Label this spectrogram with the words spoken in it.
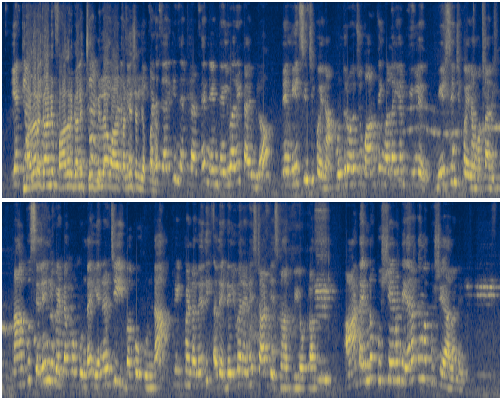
మదర్ గాని ఫాదర్ గాని చూపిలే వాళ్ళ కండిషన్ ఇక్కడ జరిగింది ఎట్లా అంటే నేను డెలివరీ టైంలో నేను నీర్సించిపోయినా. ముందు రోజు వామిటింగ్ వల్ల ఏం తినలేదు. నీర్సించిపోయినా మొత్తానికి. నాకు సెలైన్లు పెట్టకోకుండా ఎనర్జీ ఇవ్వకోకుండా ట్రీట్మెంట్ అనేది అదే డెలివరీ అనేది స్టార్ట్ చేసిన త్రీ ఓ క్లాక్. ఆ టైంలో పుష్ చేయమంటే ఏ రకంగా పుష్ చేయాలనేది?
